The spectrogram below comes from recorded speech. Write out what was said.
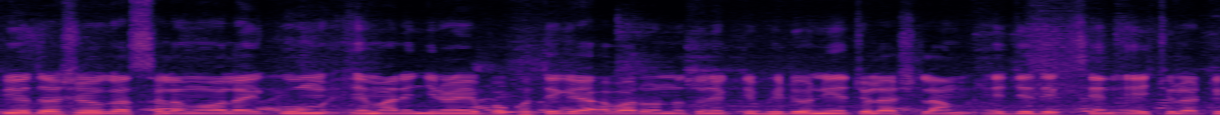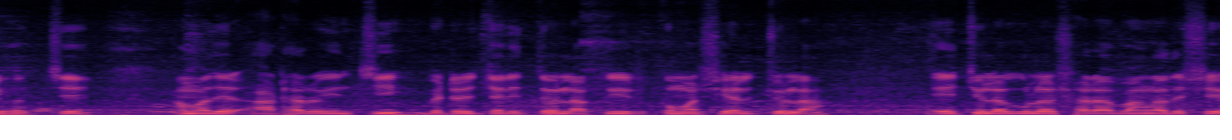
প্রিয় দর্শক, আসসালামু আলাইকুম। এমআর ইঞ্জিনিয়ারিং পক্ষ থেকে আবারও নতুন একটি ভিডিও নিয়ে চলে আসলাম। এই যে দেখছেন, এই চুলাটি হচ্ছে আমাদের আঠারো ইঞ্চি ব্যাটারি চালিত লাকড়ির কমার্শিয়াল চুলা। এই চুলাগুলো সারা বাংলাদেশে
